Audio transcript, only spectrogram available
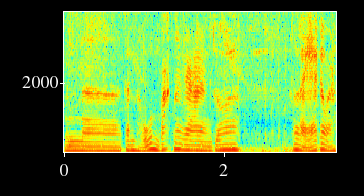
Mình ờ, uh, tranh thủ mình bắt nó ra cho nó lẹ các bạn.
